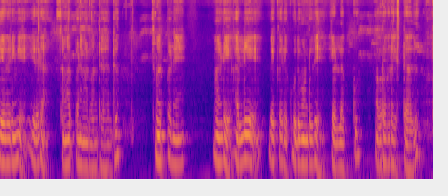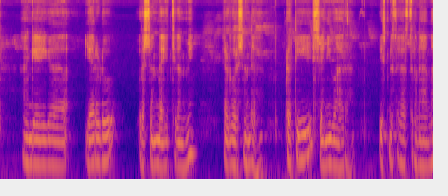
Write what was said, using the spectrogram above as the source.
ದೇವರಿಗೆ ಇದರ ಸಮರ್ಪಣೆ ಮಾಡುವಂತಹದ್ದು. ಸಮರ್ಪಣೆ ಮಾಡಿ ಅಲ್ಲಿಯೇ ಬೇಕಾದ್ರೆ ಕೂದುಕೊಂಡುದೇ ಎಲ್ಲಕ್ಕೂ ಅವರವರ ಇಷ್ಟ ಅದು. ಹಾಗೆ ಈಗ ಎರಡು ವರ್ಷದಿಂದ ಹೆಚ್ಚು ಕಮ್ಮಿ ಎರಡು ವರ್ಷದಿಂದ ಪ್ರತಿ ಶನಿವಾರ ವಿಷ್ಣು ಸಹಸ್ರನಾಮ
